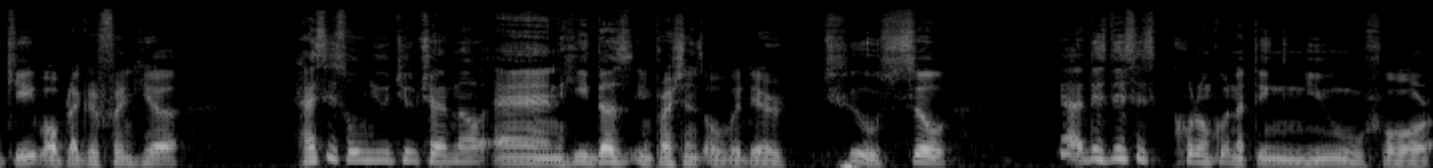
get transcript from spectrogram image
Gabe or Black Gryph0n here has his own YouTube channel and he does impressions over there too. So yeah, this this is quote unquote nothing new for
